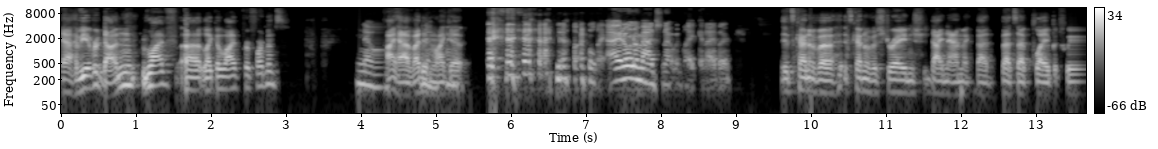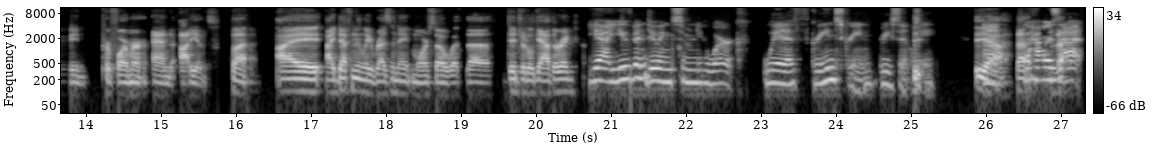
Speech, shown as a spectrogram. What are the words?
Yeah, have you ever done live uh, like a live performance? No, I have. I didn't no, like I it. no, I don't, like, I don't imagine I would like it either. It's kind of a it's kind of a strange dynamic that that's at play between performer and audience. But I I definitely resonate more so with the digital gathering. Yeah, you've been doing some new work with green screen recently. Yeah. Um, that, so how is that?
